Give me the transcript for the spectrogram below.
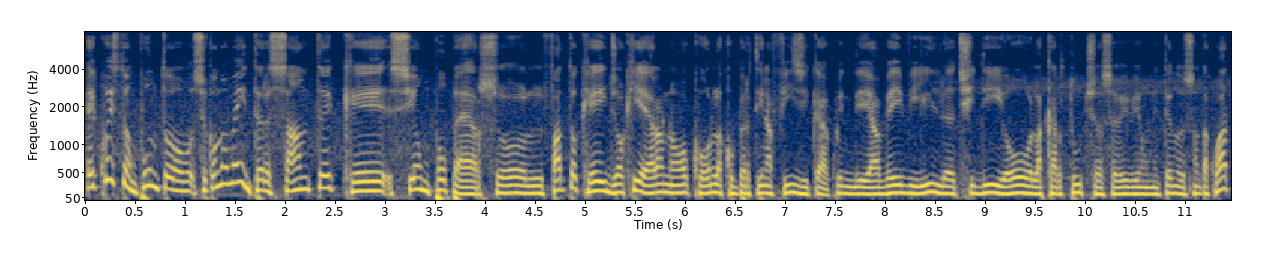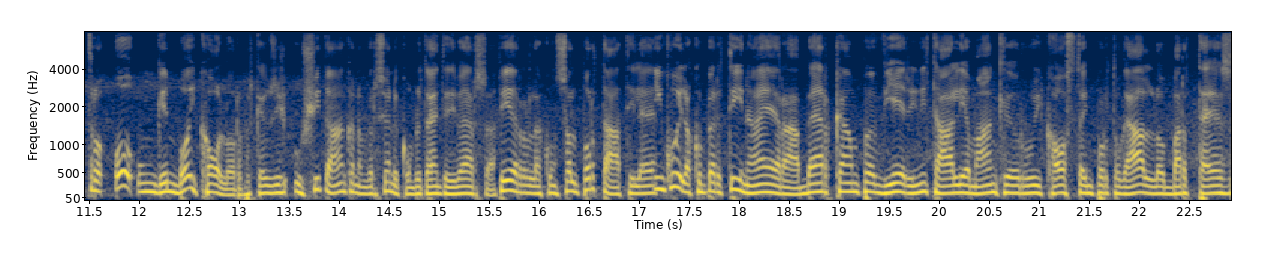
E questo è un punto secondo me interessante che si è un po' perso, il fatto che i giochi erano con la copertina fisica, quindi avevi il CD o la cartuccia se avevi un Nintendo 64 o un Game Boy Color, perché è uscita anche una versione completamente diversa per la console portatile in cui la copertina era Bergkamp, Vieri in Italia, ma anche Rui Costa in Portogallo, Barthez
